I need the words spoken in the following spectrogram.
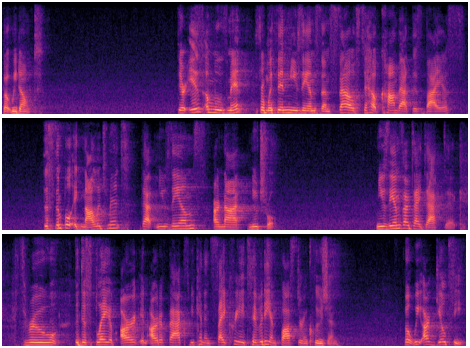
but we don't. There is a movement from within museums themselves to help combat this bias. The simple acknowledgement that museums are not neutral. Museums are didactic. Through the display of art and artifacts, we can incite creativity and foster inclusion. But we are guilty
